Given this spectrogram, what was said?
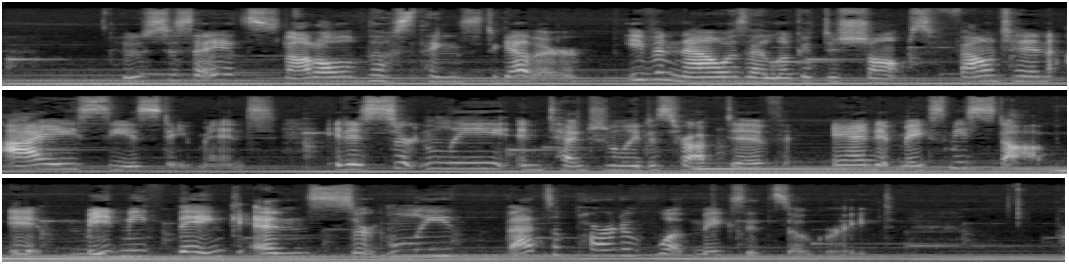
Who's to say it's not all of those things together? Even now, as I look at Duchamp's fountain, I see a statement. It is certainly intentionally disruptive, and it makes me stop. It made me think, and certainly that's a part of what makes it so great.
